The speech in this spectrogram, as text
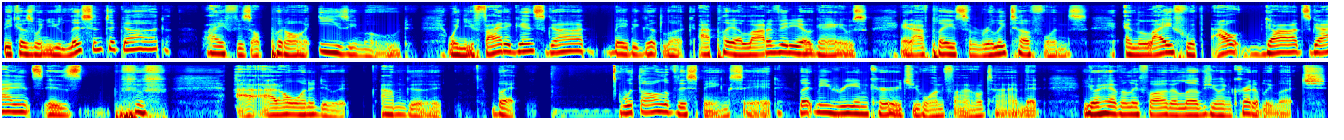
Because when you listen to God, life is put on easy mode. When you fight against God, baby, good luck. I play a lot of video games and I've played some really tough ones. And life without God's guidance is, I, I don't want to do it. I'm good. But with all of this being said, let me re encourage you one final time that your Heavenly Father loves you incredibly much.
